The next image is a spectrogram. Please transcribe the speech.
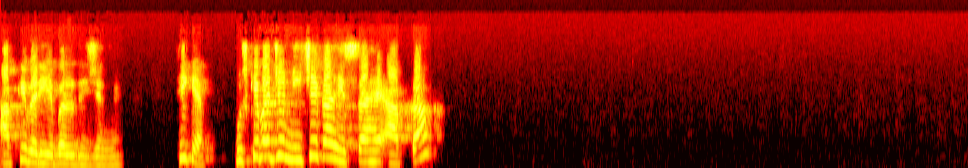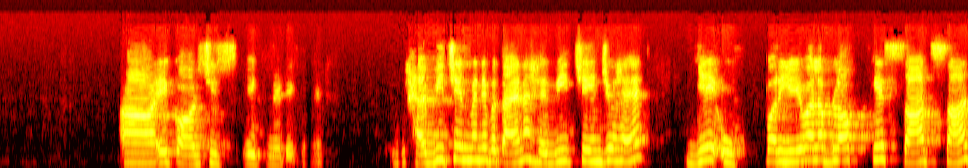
आपके वेरिएबल रीजन में, ठीक है? उसके बाद जो नीचे का हिस्सा है आपका एक और चीज़, एक मिनट एक मिनट। हैवी चेन मैंने बताया ना हैवी चेन जो है, ये ऊपर ये वाला ब्लॉक के साथ साथ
